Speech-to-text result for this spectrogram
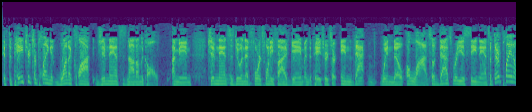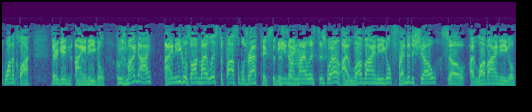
if the Patriots are playing at one o'clock, Jim Nantz is not on the call. I mean, Jim Nantz is doing that 425 game, and the Patriots are in that window a lot. So that's where you see Nantz. If they're playing at 1 o'clock, they're getting Ian Eagle, who's my guy. Ian Eagle's on my list of possible draft picks in this He's thing. on my list as well. I love Ian Eagle, friend of the show, so I love Ian Eagle.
